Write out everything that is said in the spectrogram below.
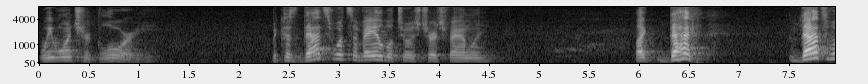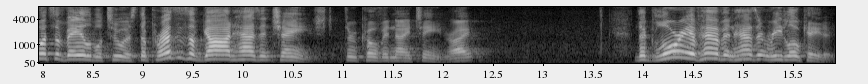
We want your glory. Because that's what's available to us, church family. Like that, that's what's available to us. The presence of God hasn't changed through COVID 19, right? The glory of heaven hasn't relocated.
